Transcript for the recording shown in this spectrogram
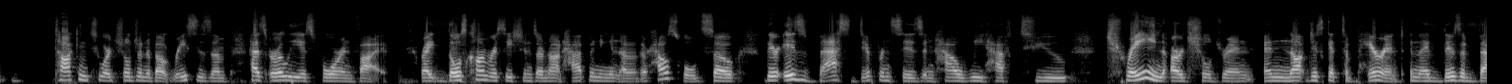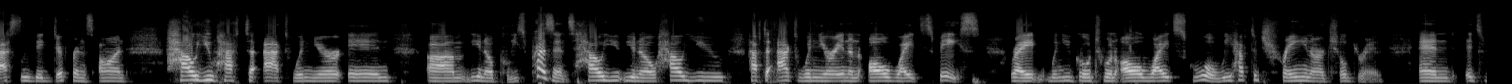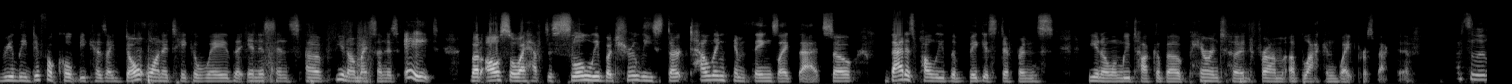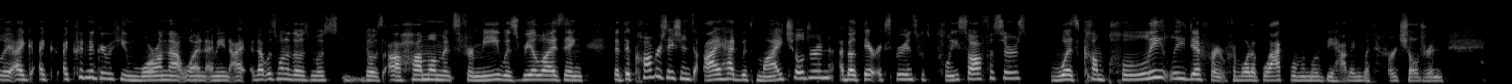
talking to our children about racism as early as four and five, right? Those conversations are not happening in other households. So there is vast differences in how we have to train our children and not just get to parent. And I, there's a vastly big difference on how you have to act when you're in, um, you know, police presence, how you, you know, how you have to act when you're in an all white space, right? When you go to an all white school, we have to train our children and it's really difficult because i don't want to take away the innocence of you know my son is eight but also i have to slowly but surely start telling him things like that so that is probably the biggest difference you know when we talk about parenthood from a black and white perspective Absolutely. I, I, I, couldn't agree with you more on that one. I mean, I, that was one of those most, those aha moments for me was realizing that the conversations I had with my children about their experience with police officers was completely different from what a Black woman would be having with her children.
